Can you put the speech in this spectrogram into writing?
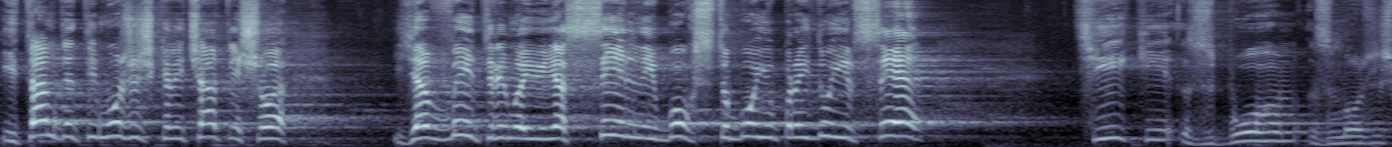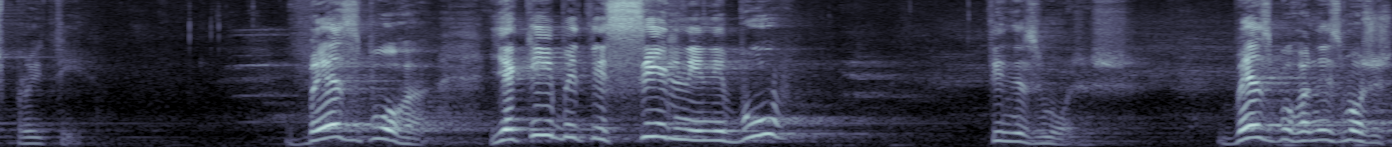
І там, де ти можеш кричати, що я витримаю, я сильний, Бог з тобою пройду і все, тільки з Богом зможеш пройти. Без Бога, який би ти сильний не був, ти не зможеш. Без Бога не зможеш.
